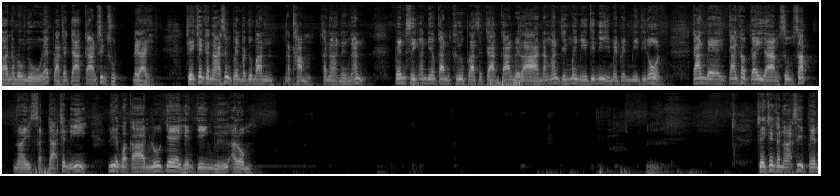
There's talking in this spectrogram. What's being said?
การดำรงอยู่และปราศจากการสิ้นสุดใดๆเช่นเช่นขณะซึ่งเป็นปัจจุบันนธรรมขณะหนึ่งนั้น เป็นสิ่งอันเดียวกันคือปราศจากการเวลา ดังนั้นจึงไม่มีที่นี่ไม่เป็นมีที่โน่น การแบ่งการเข้าใจอย่างซึมซับในสัจจะเช่นนี้ เรียกว่าการรู้แจ้งเห็นจริงหรืออารมณ์ เช่นเช่นขณะที่เป็น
